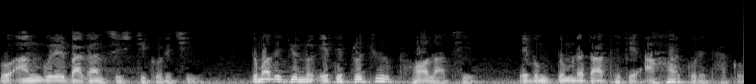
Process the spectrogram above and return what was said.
ও আঙ্গুরের বাগান সৃষ্টি করেছি। তোমাদের জন্য এতে প্রচুর ফল আছে এবং তোমরা তা থেকে আহার করে থাকো।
